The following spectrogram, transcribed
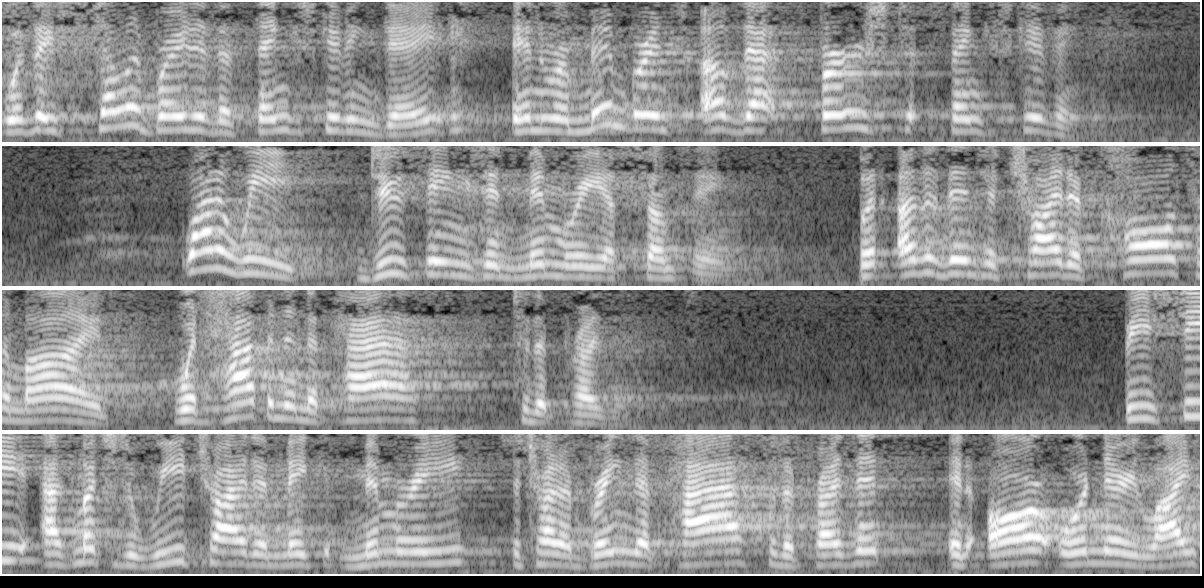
was they celebrated the Thanksgiving Day in remembrance of that first Thanksgiving. Why do we do things in memory of something, but other than to try to call to mind what happened in the past to the present? But you see, as much as we try to make memory, to try to bring the past to the present, in our ordinary life,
